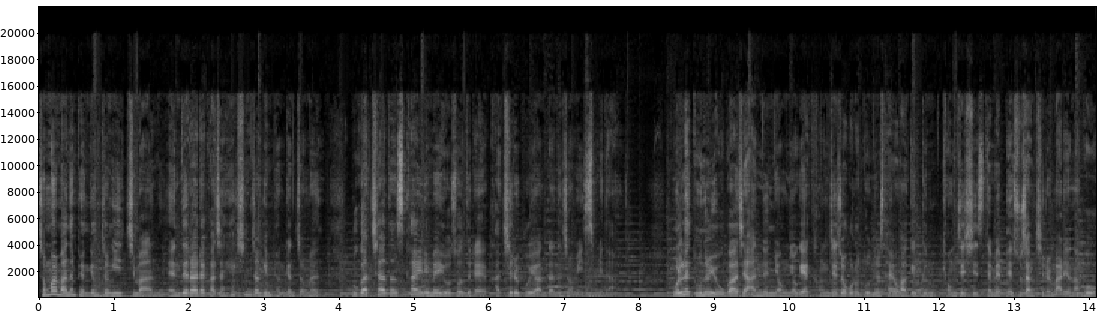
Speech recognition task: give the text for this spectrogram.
정말 많은 변경점이 있지만 엔데랄의 가장 핵심적인 변경점은 무가치하던 스카이림의 요소들에 가치를 부여한다는 점이 있습니다. 원래 돈을 요구하지 않는 영역에 강제적으로 돈을 사용하게끔 경제 시스템의 배수 장치를 마련하고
